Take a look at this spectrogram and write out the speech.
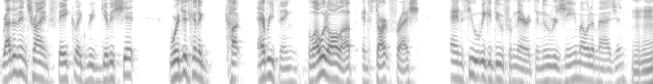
rather than try and fake like we give a shit, we're just going to cut everything, blow it all up, and start fresh and see what we could do from there. It's a new regime, I would imagine. Mm-hmm.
